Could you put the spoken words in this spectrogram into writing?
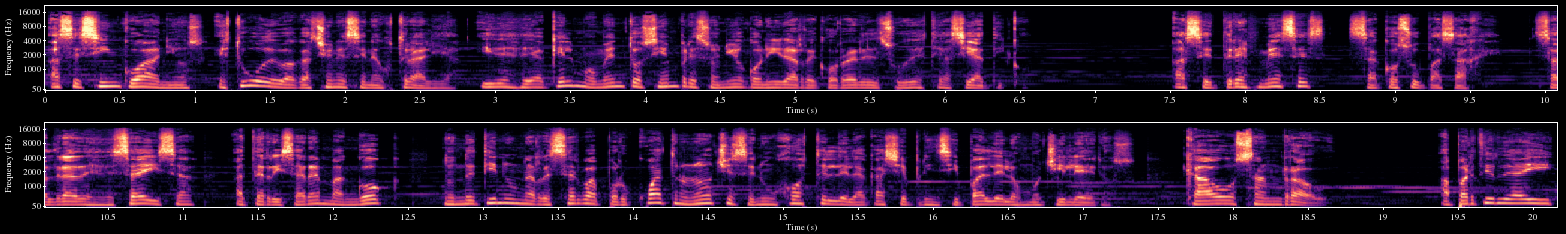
Hace cinco años estuvo de vacaciones en Australia y desde aquel momento siempre soñó con ir a recorrer el sudeste asiático. Hace tres meses sacó su pasaje. Saldrá desde Seiza, aterrizará en Bangkok donde tiene una reserva por cuatro noches en un hostel de la calle principal de los mochileros, Khao San Road. A partir de ahí,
